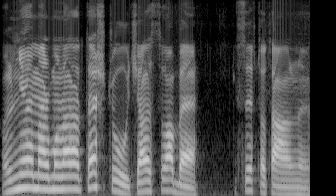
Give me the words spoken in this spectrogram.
Ale nie, marmolada też czuć, ale słabe. Syf totalny.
